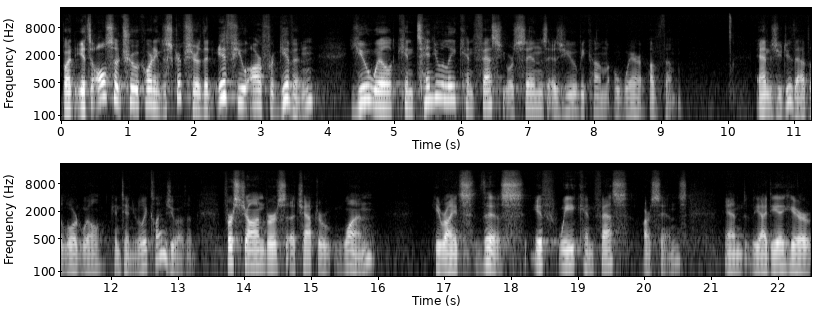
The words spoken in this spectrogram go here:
But it's also true, according to Scripture, that if you are forgiven, you will continually confess your sins as you become aware of them. And as you do that, the Lord will continually cleanse you of them. 1 John verse uh, chapter 1 he writes this, if we confess our sins, and the idea here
